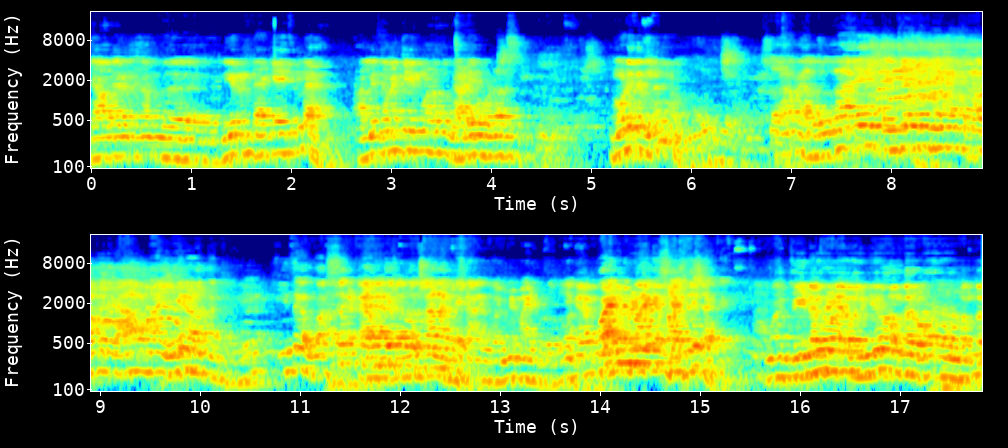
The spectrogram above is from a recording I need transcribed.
ಯಾವ್ದು ನಮ್ದು ನೀರಿನ ಟ್ಯಾಕೆ ಐತಿಲ್ಲ? ಅಲ್ಲಿ ತನಕ ಕ್ಲೀನ್ ಮಾಡೋದು ಗಾಡಿ ಓಡಾಡಿಸಿ. ನೋಡಿದ್ರಲ್ಲ ನೀವು? ಎಲ್ಲ ಯಾವ ಏನು ಏನ್ ಇದು ಒಮ್ಮೆ ಮಾಡಿಬಿಡೋದು ಡಬ್ಲ್ಯೂ ಅವರಿಗೆ ಒಂದು ಒಂದು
